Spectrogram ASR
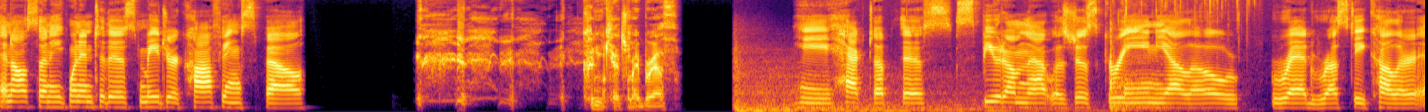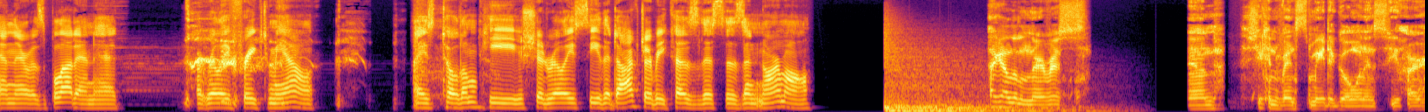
and all of a sudden he went into this major coughing spell. Couldn't catch my breath. He hacked up this sputum that was just green, yellow, red, rusty color, and there was blood in it. It really freaked me out. I told him he should really see the doctor because this isn't normal. I got a little nervous, and she convinced me to go in and see our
